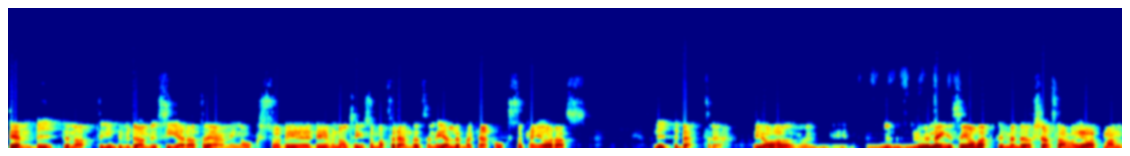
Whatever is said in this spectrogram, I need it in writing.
den biten att individualisera träning också, det, det är väl någonting som har förändrats en del, men kanske också kan göras lite bättre. Jag, nu är det länge sedan jag var aktiv, men känslan är att man,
